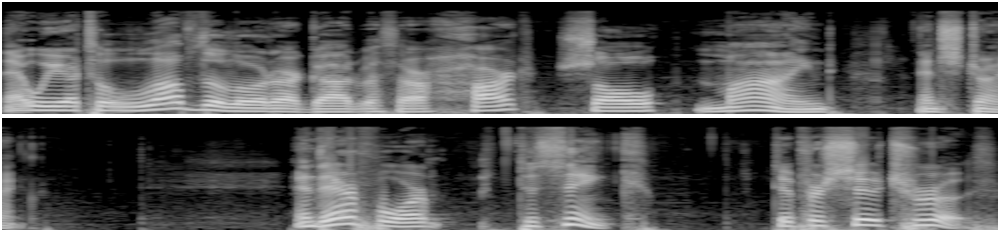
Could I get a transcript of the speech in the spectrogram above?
that we are to love the Lord our God with our heart, soul, mind, and strength. And therefore, to think, to pursue truth,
